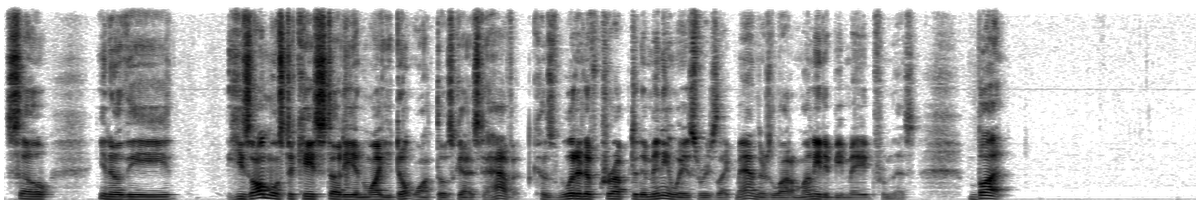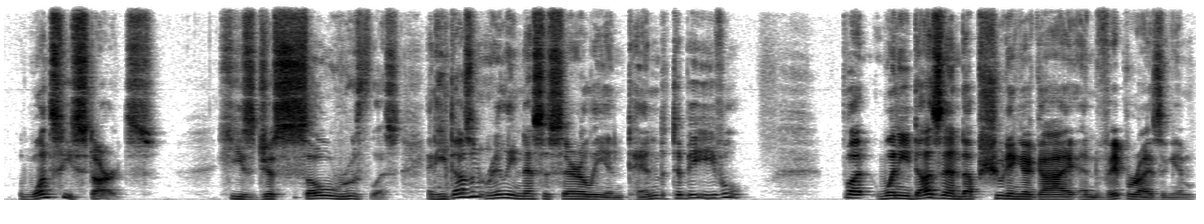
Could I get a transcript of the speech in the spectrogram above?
So, you know, the he's almost a case study in why you don't want those guys to have it. Because would it have corrupted him anyways? Where he's like, man, there's a lot of money to be made from this. But once he starts, he's just so ruthless. And he doesn't really necessarily intend to be evil. But when he does end up shooting a guy and vaporizing him,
